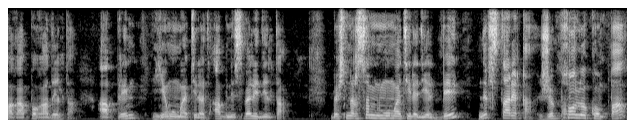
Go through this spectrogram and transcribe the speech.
par rapport à Delta A prime هي مماثلة A بالنسبة لدلتا باش نرسم المماثلة ديال B نفس الطريقة. je prends le compas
